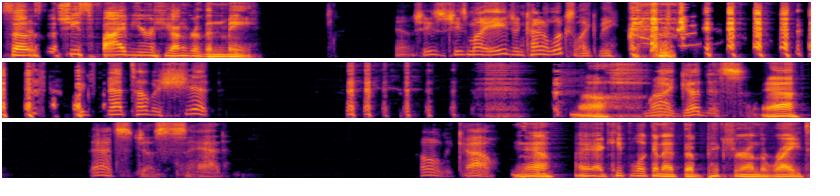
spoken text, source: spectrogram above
So, so she's five years younger than me. Yeah, she's she's my age and kind of looks like me. Big fat tub of shit. Oh, My goodness. yeah. That's just sad. Holy cow. Yeah. I, I keep looking at the picture on the right.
